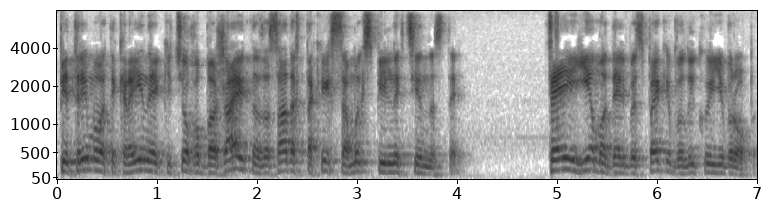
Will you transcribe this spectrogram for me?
підтримувати країни, які цього бажають на засадах таких самих спільних цінностей. Це і є модель безпеки Великої Європи,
